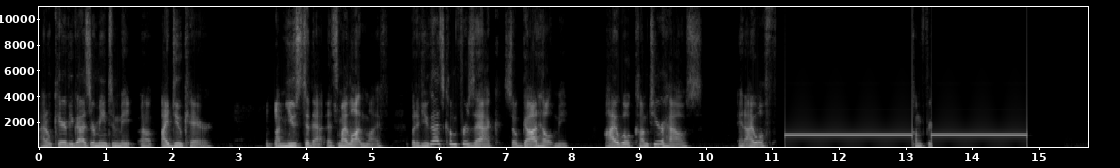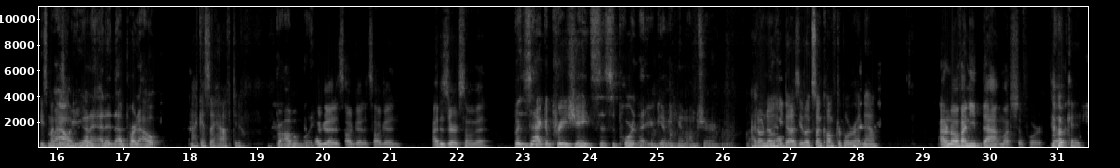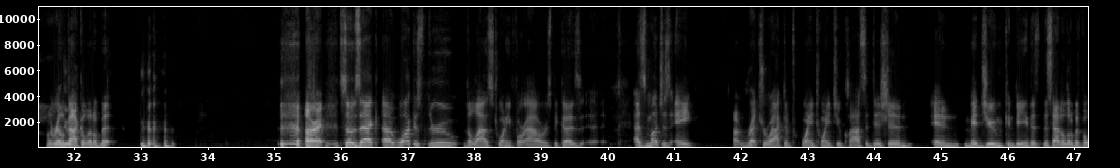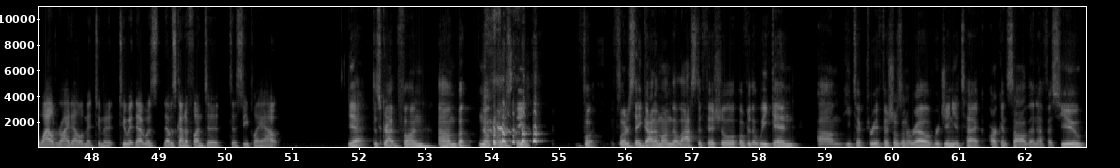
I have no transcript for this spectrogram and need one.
I don't care if you guys are mean to me. Uh, I do care. I'm used to that. That's my lot in life. But if you guys come for Zach, so God help me, I will come to your house and I will f- come for He's my wow. You're gonna edit that part out? I guess I have to. Probably. It's all good. It's all good. It's all good. I deserve some of it. But Zach appreciates the support that you're giving him. I'm sure. I don't know yeah. if he does. He looks uncomfortable right now. I don't know if I need that much support. Okay, I'll reel it back a little bit. All right. So, Zach, uh, walk us through the last 24 hours because, uh, as much as a, a retroactive 2022 class edition in mid June can be. This this had a little bit of a wild ride element to it. To it that was that was kind of fun to to see play out. Yeah, describe fun. Um, but no, Florida State. Florida State got him on the last official over the weekend. Um, he took three officials in a row: Virginia Tech, Arkansas, then FSU.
